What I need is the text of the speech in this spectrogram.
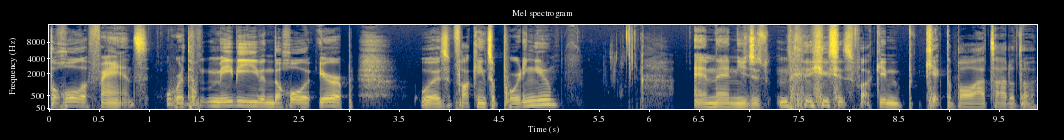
the whole of france or the, maybe even the whole of europe was fucking supporting you and then you just you just fucking kick the ball outside of the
